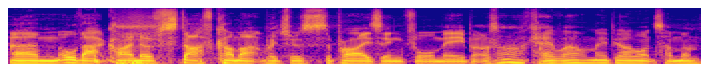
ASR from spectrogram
Um, all that kind of stuff come up, which was surprising for me. But I was like, oh, okay, well, maybe I want someone.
